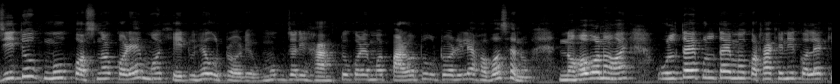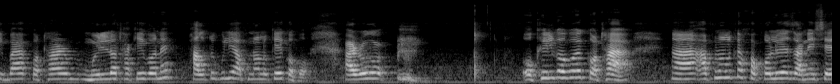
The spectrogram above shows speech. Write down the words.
যিটো মোক প্ৰশ্ন কৰে মই সেইটোহে উত্তৰ দিওঁ। মোক যদি হাঁহটো কৰে মই পাৰটো উত্তৰ দিলে হ'ব জানো? নহ'ব নহয়। উল্টাই পুল্টাই মই কথাখিনি ক'লে কিবা কথাৰ মূল্য থাকিবনে? ফাল্টু বুলি আপোনালোকেই ক'ব। আৰু অখিল গগৈ কথা আপোনালোকে সকলোৱে জানিছে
